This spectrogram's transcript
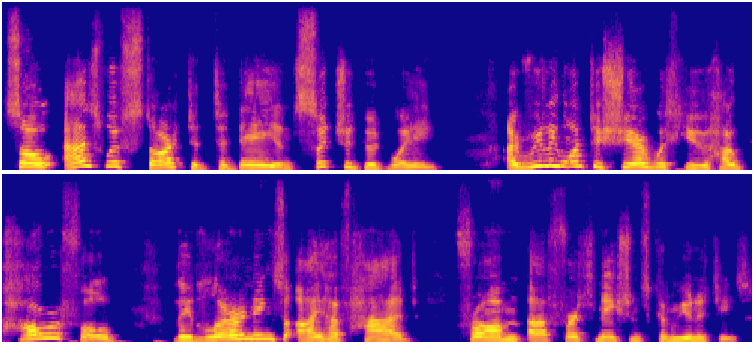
So as we've started today in such a good way, I really want to share with you how powerful the learnings I have had from uh, First Nations communities.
